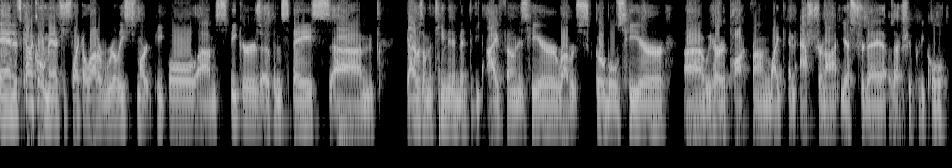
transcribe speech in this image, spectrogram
And it's kind of cool, man. It's just like a lot of really smart people, um, speakers, open space. Um, guy was on the team that invented the iPhone is here. Robert Scoble's here. Uh, we heard a talk from like an astronaut yesterday. That was actually pretty cool.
